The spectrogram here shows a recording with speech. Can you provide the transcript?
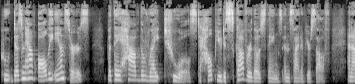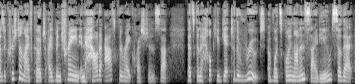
who doesn't have all the answers, but they have the right tools to help you discover those things inside of yourself. And as a Christian life coach, I've been trained in how to ask the right questions that, that's going to help you get to the root of what's going on inside you so that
